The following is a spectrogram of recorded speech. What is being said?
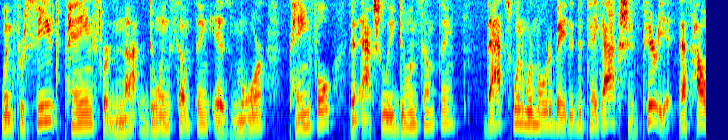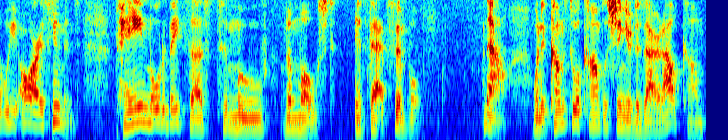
When perceived pain for not doing something is more painful than actually doing something, that's when we're motivated to take action, period. That's how we are as humans. Pain motivates us to move the most. It's that simple. Now, when it comes to accomplishing your desired outcome,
